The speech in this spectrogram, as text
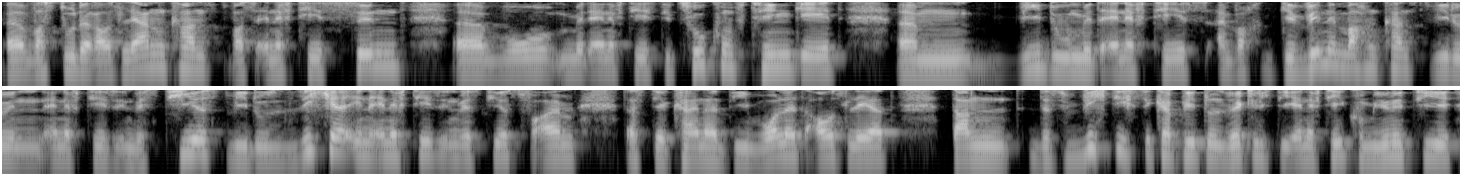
äh, was du daraus lernen kannst, was NFTs sind, äh, wo mit NFTs die Zukunft hingeht, ähm, wie du mit NFTs einfach Gewinne machen kannst, wie du in NFTs investierst, wie du sicher in NFTs investierst, vor allem, dass dir keiner die Wallet ausleert. Dann das wichtigste Kapitel, wirklich die NFT-Community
